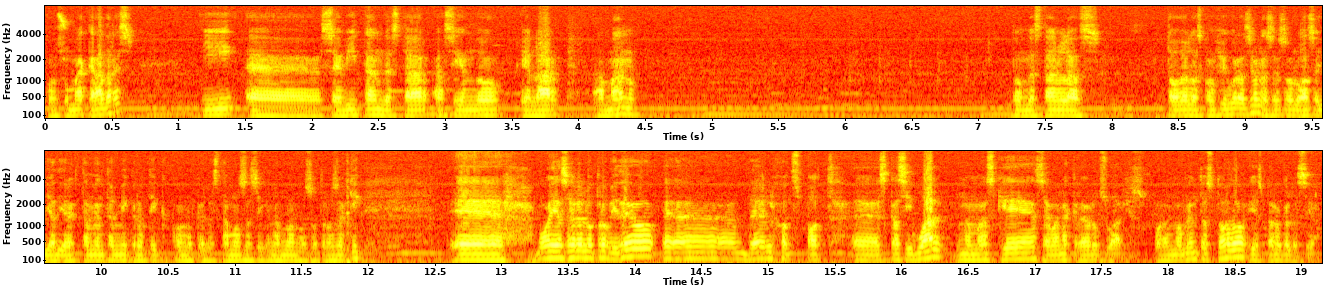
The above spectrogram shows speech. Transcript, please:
con su MAC address y se evitan de estar haciendo el ARP a mano donde están las, todas las configuraciones. Eso lo hace ya directamente el MikroTik con lo que le estamos asignando nosotros aquí. Eh, voy a hacer el otro video eh, del hotspot. Eh, es casi igual, nomás que se van a crear usuarios. Por el momento es todo y espero que les sirva.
